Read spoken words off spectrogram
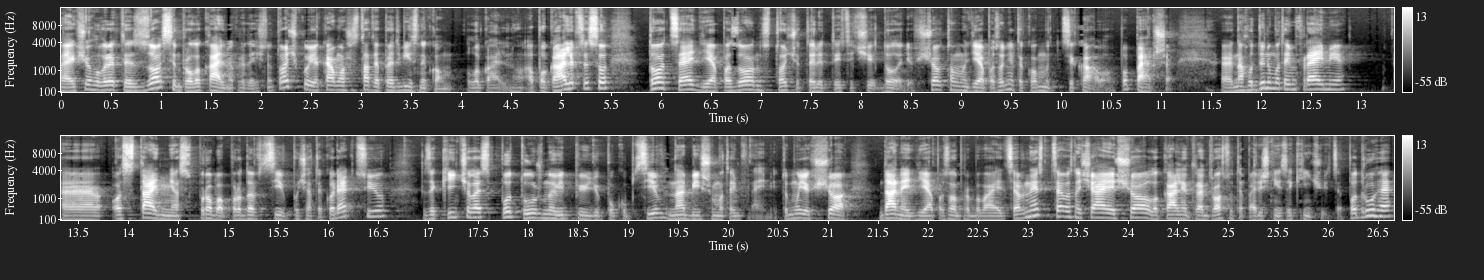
А якщо говорити зовсім про локальну критичну точку, яка може стати предвісником локального апокаліпсису, то це діапазон 104 тисячі доларів. Що в тому діапазоні такому цікавого? По-перше, е, на годинному таймфреймі остання спроба продавців почати корекцію закінчилась потужною відповіддю покупців на більшому таймфреймі. Тому, якщо даний діапазон пробивається вниз, це означає, що локальний тренд росту теперішній закінчується. По-друге,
